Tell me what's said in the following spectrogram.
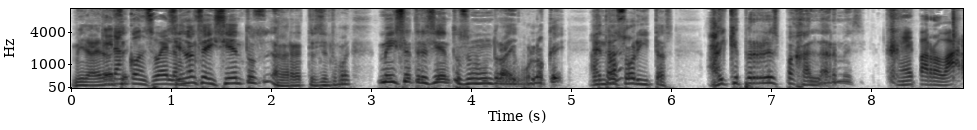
mira, eran, Eran consuelo. Si eran 600, agarré 300. pues, Me hice 300 en un drywall, ¿ok? En está. dos horitas. Ay, qué perro eres para jalarme. Eh, para robar.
